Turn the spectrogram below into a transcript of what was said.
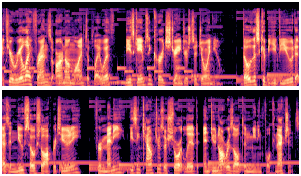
If your real life friends aren't online to play with, these games encourage strangers to join you. Though this could be viewed as a new social opportunity, for many, these encounters are short lived and do not result in meaningful connections.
